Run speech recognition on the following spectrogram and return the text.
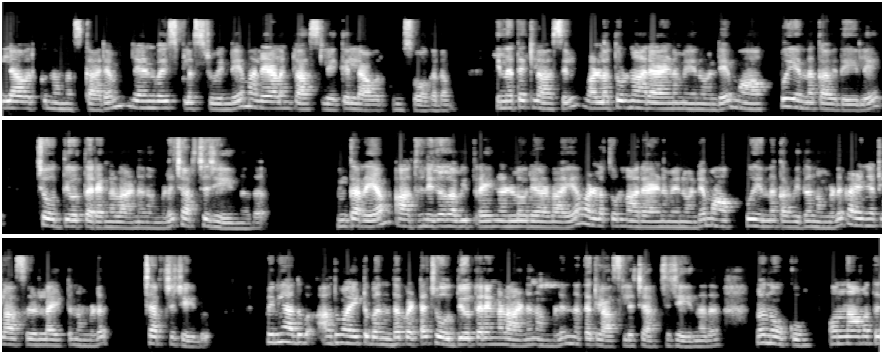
എല്ലാവർക്കും നമസ്കാരം. ലേൺ വൈസ് പ്ലസ് ടുവിന്റെ മലയാളം ക്ലാസ്സിലേക്ക് എല്ലാവർക്കും സ്വാഗതം. ഇന്നത്തെ ക്ലാസ്സിൽ വള്ളത്തോൾ നാരായണ മേനോന്റെ മാപ്പ് എന്ന കവിതയിലെ ചോദ്യോത്തരങ്ങളാണ് നമ്മൾ ചർച്ച ചെയ്യുന്നത്. നമുക്കറിയാം ആധുനിക കവിത്രയങ്ങളിൽ ഒരാളായ വള്ളത്തോൾ നാരായണ മേനോന്റെ മാപ്പ് എന്ന കവിത നമ്മൾ കഴിഞ്ഞ ക്ലാസ്സുകളിലായിട്ട് നമ്മൾ ചർച്ച ചെയ്തു. പിന്നെ അത് അതുമായിട്ട് ബന്ധപ്പെട്ട ചോദ്യോത്തരങ്ങളാണ് നമ്മൾ ഇന്നത്തെ ക്ലാസ്സിൽ ചർച്ച ചെയ്യുന്നത്. നോക്കൂ ഒന്നാമത്തെ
